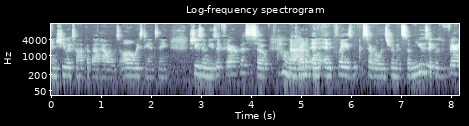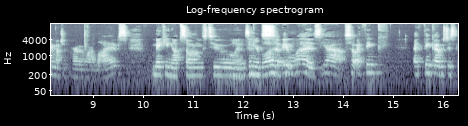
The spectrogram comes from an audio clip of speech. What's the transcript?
and she would talk about how i was always dancing she's a music therapist so Oh, um, incredible. and, and plays several instruments. So music was very much a part of our lives, making up songs too. Yeah, and it's in your blood. So it was, yeah. So I think, I think I was just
